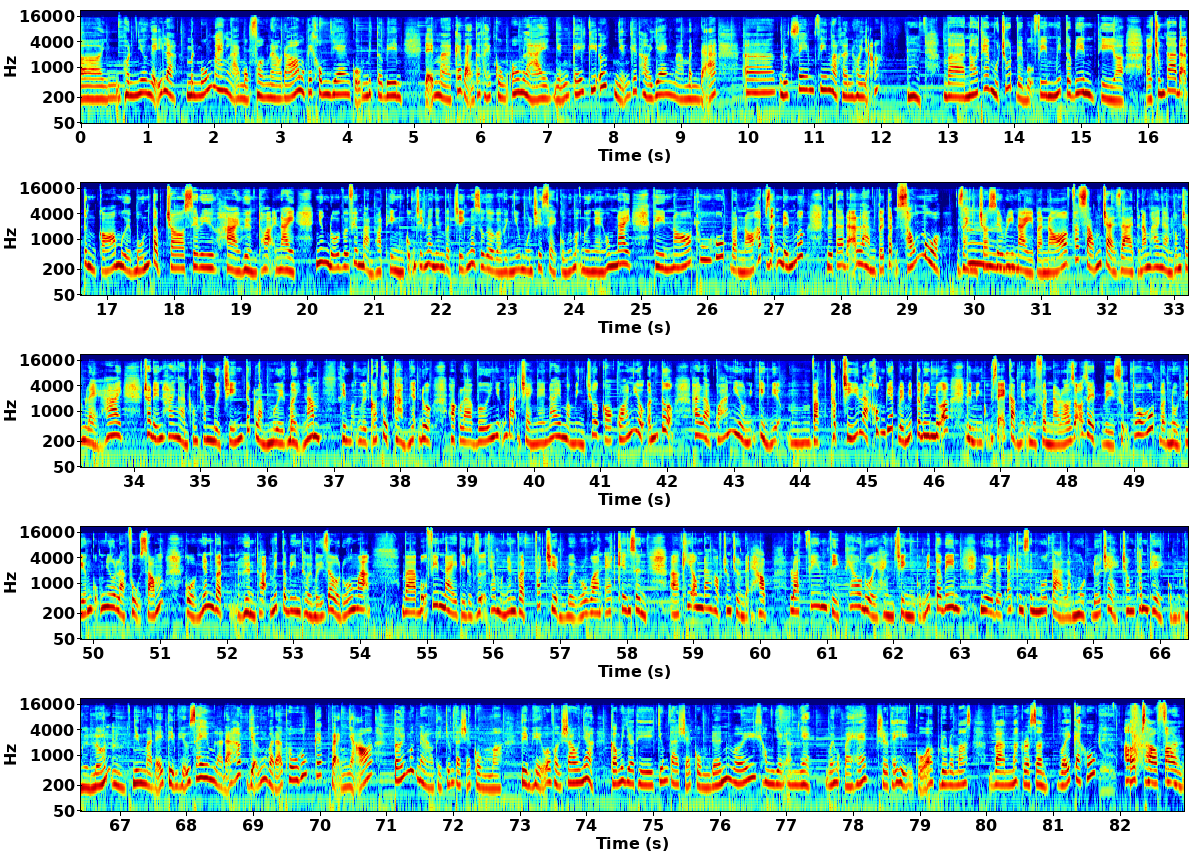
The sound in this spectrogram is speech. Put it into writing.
Huỳnh Như nghĩ là mình muốn mang lại một phần nào đó một cái không gian của Mr Bean để mà các bạn có thể cùng ôn lại những cái ký ức những cái thời gian mà mình đã uh, được xem phim hoạt hình hồi nhỏ. Ừ. Và nói thêm một chút về bộ phim Mr Bean thì uh, chúng ta đã từng có 14 tập cho series hài huyền thoại này nhưng đối với phiên bản hoạt hình cũng chính là nhân vật chính mà Sugar và Huỳnh Như muốn chia sẻ cùng với mọi người ngày hôm nay thì nó thu hút và nó hấp dẫn đến mức người ta đã làm tới tận 6 mùa dành ừ. cho series này và nó phát sóng trải dài từ năm 2002 cho đến 2019 tức là 17 năm thì mọi người có thể cảm nhận được hoặc là với những bạn trẻ ngày nay mà mình chưa có quá nhiều ấn tượng hay là quá nhiều những kỷ niệm và thậm chí là không biết về Mr Bean nữa thì ừ. mình cũng sẽ cảm nhận một phần nào đó rõ rệt về sự thu hút và nổi tiếng cũng như là phủ sóng của nhân vật huyền thoại Mr Bean thời bấy giờ đúng không ạ? Và bộ phim này thì được dựa theo một nhân vật phát triển bởi Rowan Atkinson. À, khi ông đang học trong trường đại học loạt phim thì theo đuổi hành trình của Mr Bean người được Atkinson mô tả là một đứa trẻ trong thân thể của một người lớn. Ừ, nhưng mà để tìm hiểu xem là đã hấp dẫn và đã thu hút các bạn nhỏ tới mức nào thì chúng ta sẽ cùng uh, tìm hiểu ở phần sau nha. Còn bây giờ thì chúng ta sẽ cùng đến với không gian âm nhạc với một bài hát sự thể hiện của Bruno Mars và Mark Ronson với ca khúc Uptown Fun.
